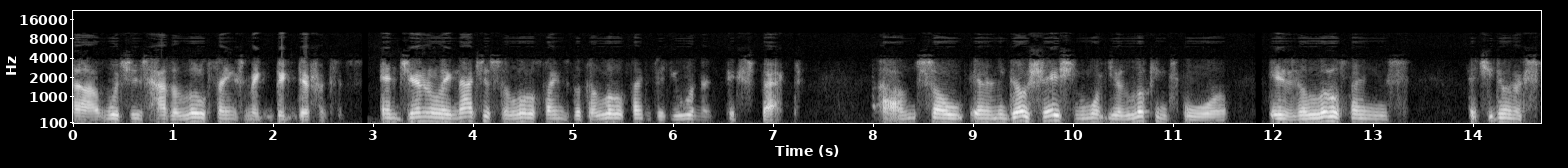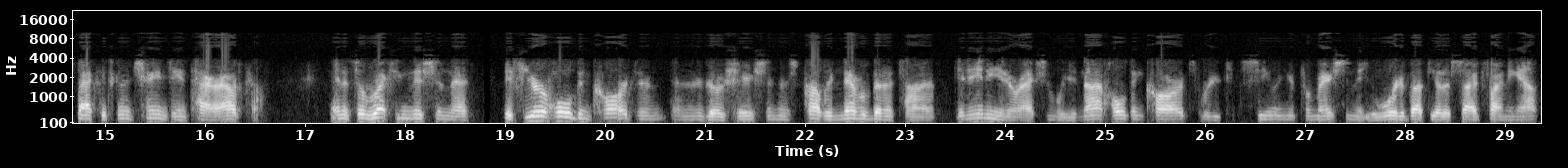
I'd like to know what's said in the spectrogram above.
uh, which is how the little things make big differences. And generally, not just the little things, but the little things that you wouldn't expect. Um, so in a negotiation, what you're looking for is the little things that you don't expect that's going to change the entire outcome. And it's a recognition that if you're holding cards in, in a negotiation, there's probably never been a time in any interaction where you're not holding cards, where you're concealing information that you're worried about the other side finding out,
